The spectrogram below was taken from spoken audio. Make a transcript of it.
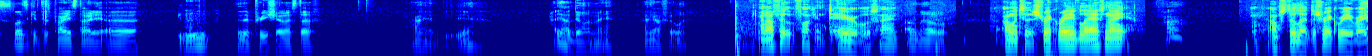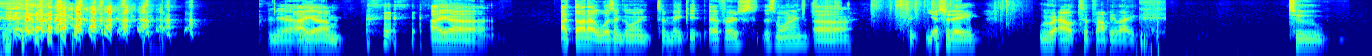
let's let's get this party started. Uh, Mm-hmm. this is a pre-show and stuff. I yeah. How y'all doing, man? How y'all feeling? Man, I feel fucking terrible, son. Oh no. I went to the Shrek rave last night. Huh? I'm still at the Shrek rave right now. Yeah, I um, I uh, I thought I wasn't going to make it at first this morning. Uh, yesterday we were out to probably like two,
